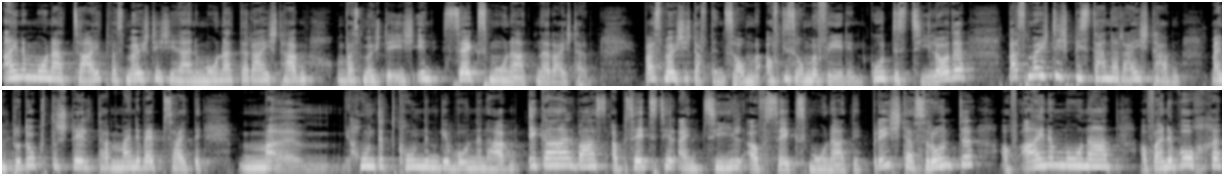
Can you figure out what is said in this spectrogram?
einen Monat Zeit, was möchte ich in einem Monat erreicht haben und was möchte ich in sechs Monaten erreicht haben. Was möchte ich auf den Sommer, auf die Sommerferien? Gutes Ziel, oder? Was möchte ich bis dann erreicht haben? Mein Produkt erstellt haben, meine Webseite, 100 Kunden gewonnen haben, egal was, aber setz dir ein Ziel auf sechs Monate. Brich das runter auf einen Monat, auf eine Woche,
